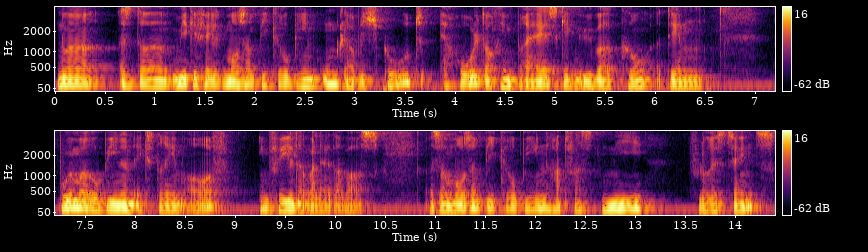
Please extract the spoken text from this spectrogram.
Nur, also da, mir gefällt Mosambik Rubin unglaublich gut. Er holt auch im Preis gegenüber den Burma Rubinen extrem auf. Ihm fehlt aber leider was. Also Mosambik Rubin hat fast nie Fluoreszenz.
